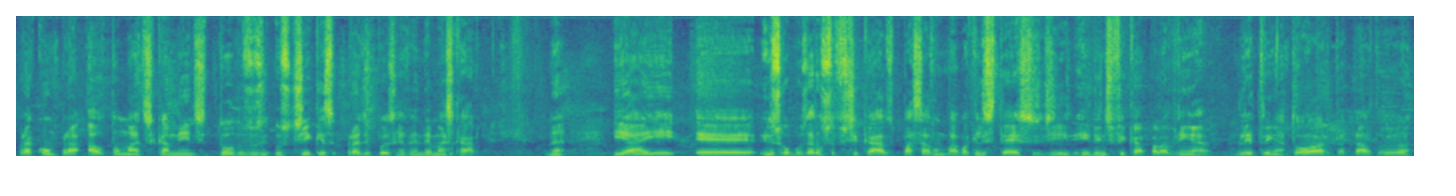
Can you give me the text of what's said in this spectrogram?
para comprar automaticamente todos os, os tickets para depois revender mais caro. Né? E aí, é, os robôs eram sofisticados, passavam aqueles testes de identificar a palavrinha, letrinha torta, tal, tal, tal.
